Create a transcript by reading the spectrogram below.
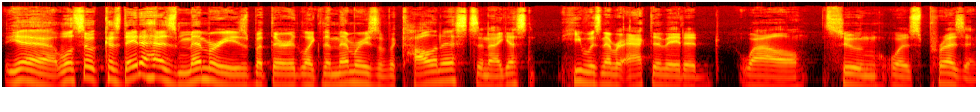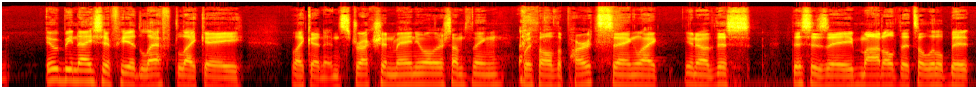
Yeah. Well, so because Data has memories, but they're like the memories of the colonists, and I guess he was never activated while Soong was present. It would be nice if he had left like a like an instruction manual or something with all the parts saying like, you know, this this is a model that's a little bit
